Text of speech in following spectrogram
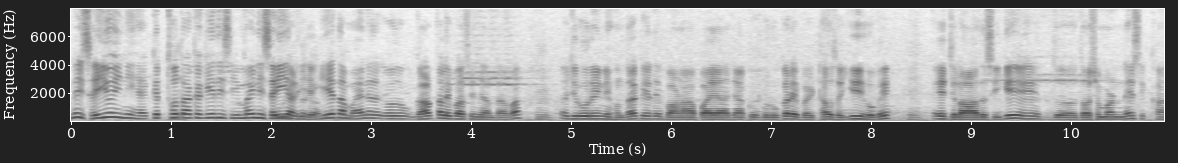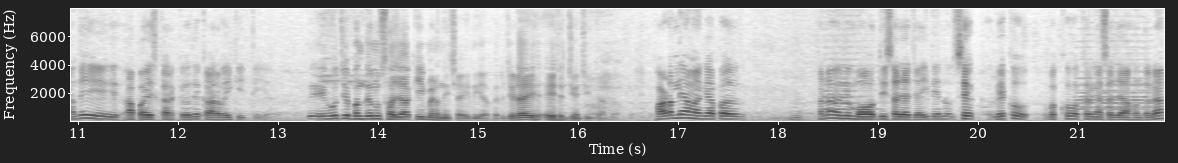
ਨਹੀਂ ਸਹੀ ਹੋਈ ਨਹੀਂ ਹੈ। ਕਿੱਥੋਂ ਤੱਕ ਕਿ ਇਹਦੀ ਸੀਮਾ ਹੀ ਨਹੀਂ ਸਹੀ ਵਾਲੀ ਹੈਗੀ ਇਹ ਤਾਂ ਮੈਂ ਗਲਤ ਵਾਲੇ ਪਾਸੇ ਜਾਂਦਾ ਵਾ। ਇਹ ਜ਼ਰੂਰੀ ਨਹੀਂ ਹੁੰਦਾ ਕਿ ਇਹਦੇ ਬਾਣਾ ਪਾਇਆ ਜਾਂ ਕੋਈ ਗੁਰੂ ਘਰੇ ਬੈਠਾ ਉਹ ਸਹੀ ਹੀ ਹੋਵੇ। ਇਹ ਜਲਾਦ ਸੀਗੇ ਇਹ ਦ- ਦੁਸ਼ਮਣ ਨੇ ਸਿੱਖਾਂ ਦੇ ਆਪਾਂ ਇਸ ਕਰਕੇ ਉਹਦੇ ਕਾਰਵਾਈ ਕੀਤੀ ਆ। ਤੇ ਇਹੋ ਜਿਹੇ ਬੰਦੇ ਨੂੰ ਸਜ਼ਾ ਕੀ ਮਿਲਣੀ ਚਾਹੀਦੀ ਆ ਫਿਰ ਜਿਹੜਾ ਇਹ ਇਹੋ ਜਿਹੀਆਂ ਚੀਜ਼ਾਂ ਕਰਦਾ ਫੜ ਲਿਆਵਾਂਗੇ ਆਪਾਂ। ਹਨਾ ਇਹਦੀ ਮੌਤ ਦੀ ਸਜ਼ਾ ਚਾਹੀਦੀ ਇਹਨੂੰ ਸਿੱਖ ਵੇਖੋ ਵੱਖੋ ਵੱਖਰੀਆਂ ਸਜ਼ਾ ਹੁੰਦੀਆਂ।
